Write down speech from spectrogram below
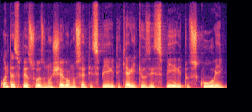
Quantas pessoas não chegam no centro espírita e querem que os espíritos curem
